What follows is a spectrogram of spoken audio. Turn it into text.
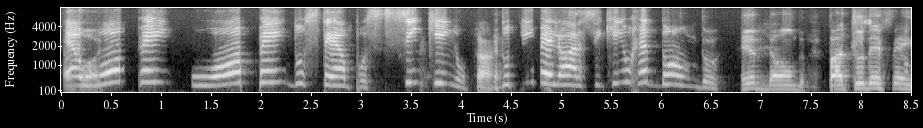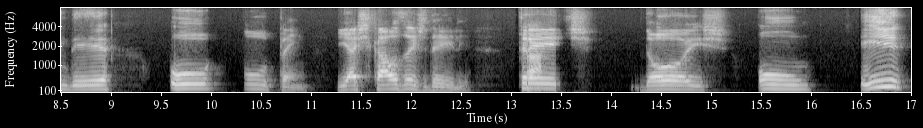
É o. Open, o Open dos tempos. Cinquinho. Tá. Do tem melhor, cinquinho redondo. redondo para tu defender o Open e as causas dele. 3, 2, 1 e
